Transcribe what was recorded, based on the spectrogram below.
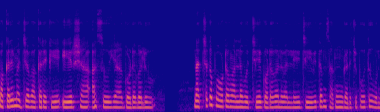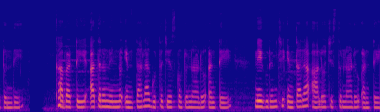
ఒకరి మధ్య ఒకరికి ఈర్ష అసూయ గొడవలు నచ్చకపోవటం వల్ల వచ్చే గొడవల వల్లే జీవితం సగం గడిచిపోతూ ఉంటుంది. కాబట్టి అతను నిన్ను ఇంతలా గుర్తు చేసుకుంటున్నాడు అంటే నీ గురించి ఇంతలా ఆలోచిస్తున్నాడు అంటే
